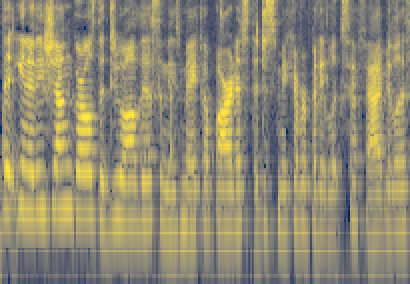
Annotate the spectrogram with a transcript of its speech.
the, you know, these young girls that do all this and these makeup artists that just make everybody look so fabulous,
